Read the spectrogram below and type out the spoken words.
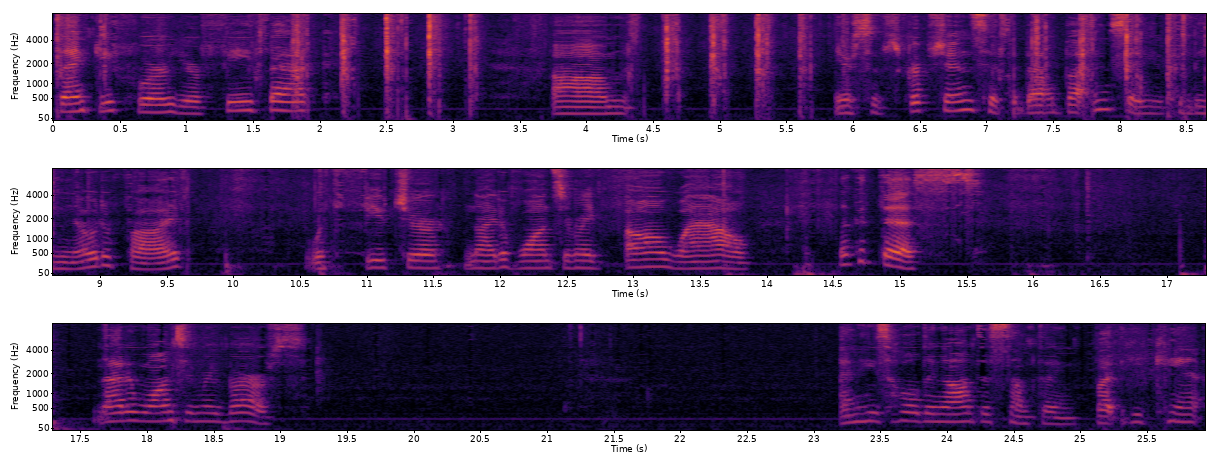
Thank you for your feedback, um, your subscriptions. Hit the bell button so you can be notified with future Knight of Wands and Re Oh, wow. Look at this. Knight of Wands in reverse. And he's holding on to something, but he can't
